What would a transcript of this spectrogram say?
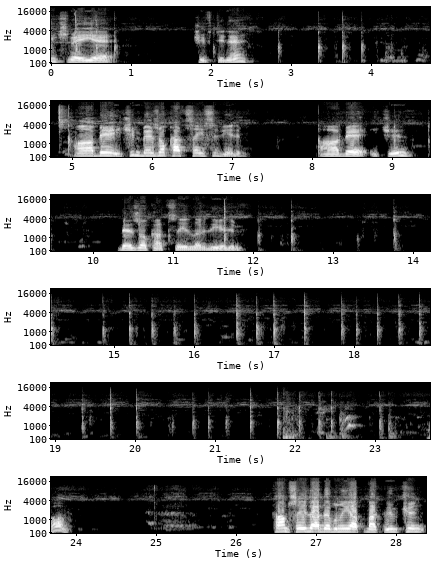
X ve Y çiftine AB için bezo katsayısı diyelim. AB için bezo katsayıları diyelim. Tamam. Tam sayılarda bunu yapmak mümkün.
